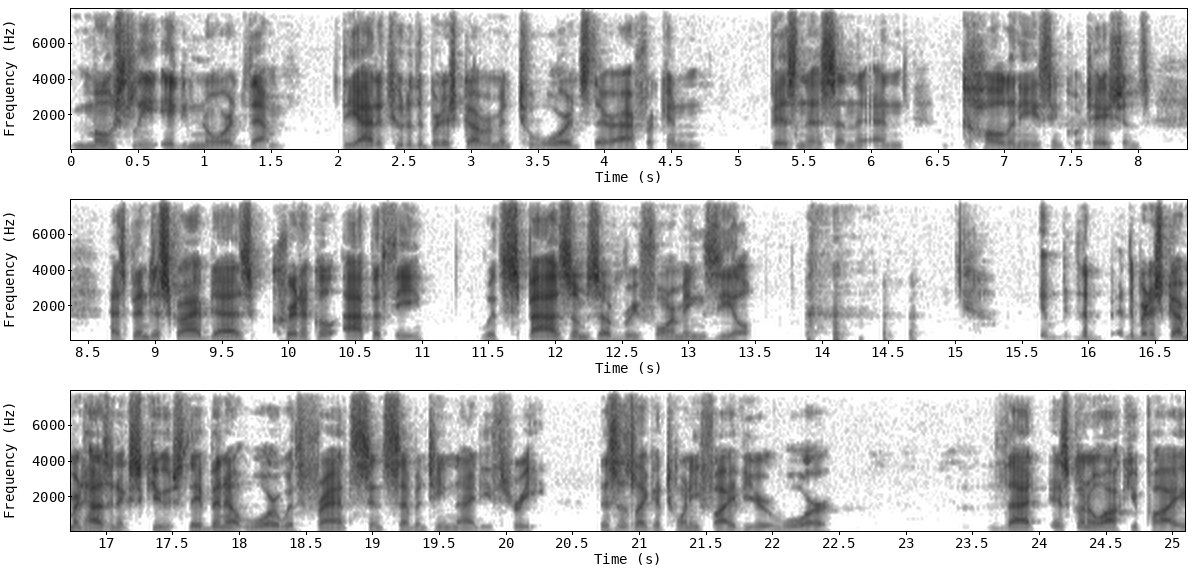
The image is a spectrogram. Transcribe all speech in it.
mostly ignored them the attitude of the British government towards their African business and the, and colonies in quotations has been described as critical apathy with spasms of reforming zeal. the, the British government has an excuse. They've been at war with France since 1793. This is like a 25 year war that is going to occupy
